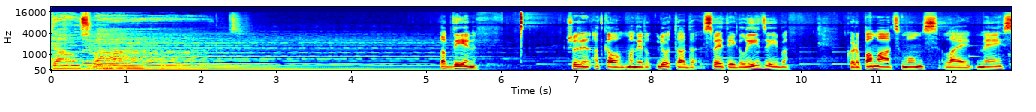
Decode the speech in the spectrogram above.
tavs vārds. Labdien! Šodien atkal man ir ļoti tāda svētīga līdzība, kura pamāca mums, lai mēs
